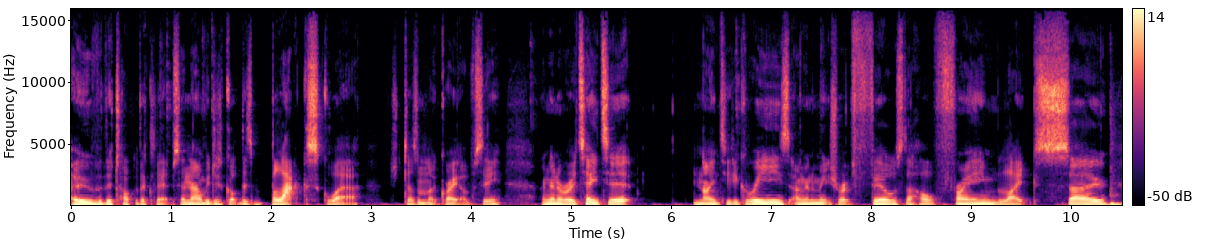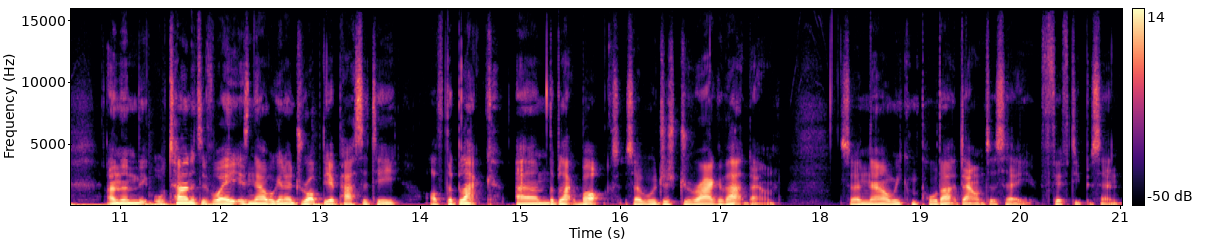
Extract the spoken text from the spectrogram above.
over the top of the clip. So now we just got this black square, which doesn't look great obviously. I'm going to rotate it 90 degrees. I'm going to make sure it fills the whole frame like so. And then the alternative way is now we're going to drop the opacity of the black, um, the black box. So we'll just drag that down. So now we can pull that down to say 50%.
